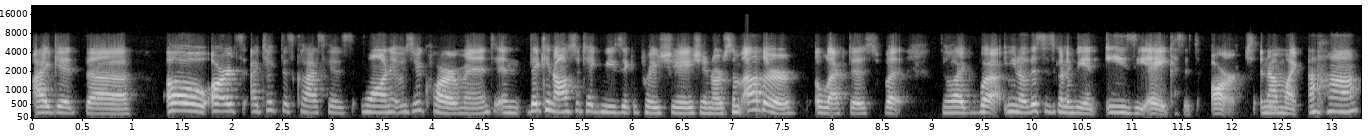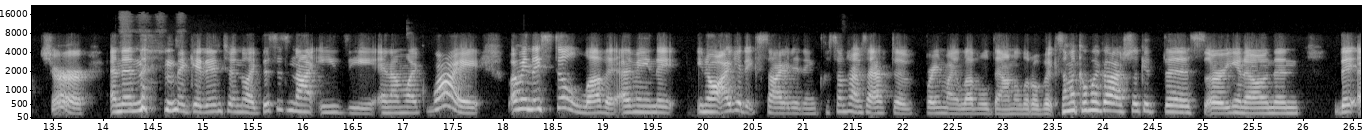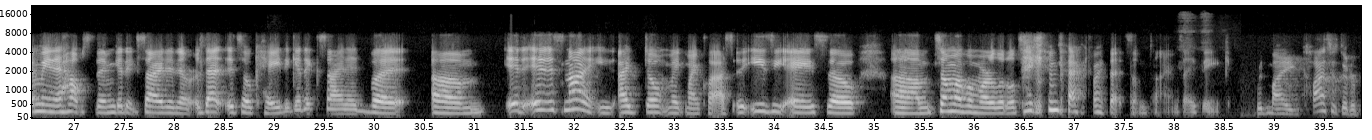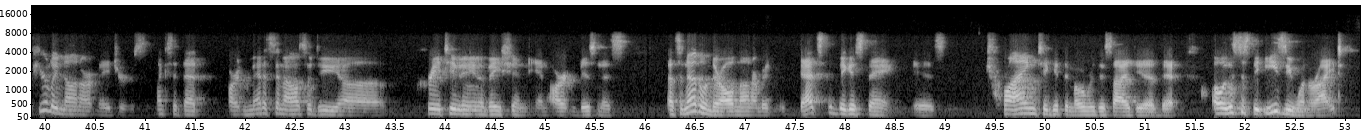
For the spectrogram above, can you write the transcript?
I get the oh arts i took this class because one it was a requirement and they can also take music appreciation or some other electives but they're like but you know this is going to be an easy a because it's art and i'm like uh-huh sure and then they get into it and they're like this is not easy and i'm like why? I mean they still love it. I mean they you know, I get excited and sometimes I have to bring my level down a little bit because I'm like, oh my gosh, look at this, or you know, and then they, I mean, it helps them get excited, or that it's okay to get excited, but um, it it's not an e- I don't make my class an easy A, so um, some of them are a little taken back by that sometimes. I think with my classes that are purely non-art majors, like I said, that art and medicine, I also do uh, creativity and innovation in art and business. That's another one. They're all non-art majors. That's the biggest thing is trying to get them over this idea that, oh, this is the easy one, right?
